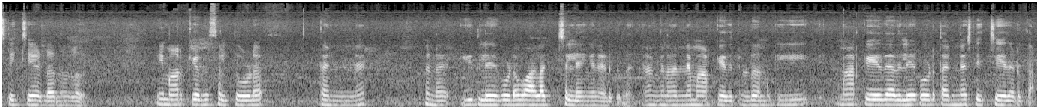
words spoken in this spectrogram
സ്റ്റിച്ച് ചെയ്യേണ്ടതെന്നുള്ളത്. ഈ മാർക്ക് ചെയ്ത സ്ഥലത്തൂടെ തന്നെ ഉണ്ട് ഇതിലെ കൂടെ വളച്ചല്ലേ ഇങ്ങനെ എടുക്കുന്നത്. അങ്ങനെ തന്നെ മാർക്ക് ചെയ്തിട്ടുണ്ട്. നമുക്ക് ഈ മാർക്ക് ചെയ്ത് അതിലെ കൂടെ തന്നെ സ്റ്റിച്ച് ചെയ്തെടുക്കാം.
